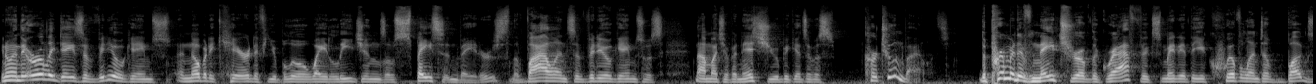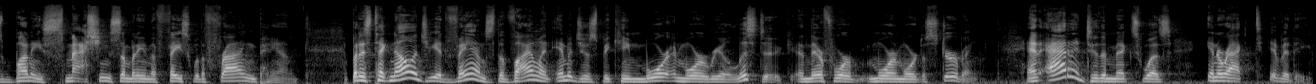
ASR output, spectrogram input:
You know, in the early days of video games, nobody cared if you blew away legions of space invaders. The violence of video games was not much of an issue because it was cartoon violence. The primitive nature of the graphics made it the equivalent of Bugs Bunny smashing somebody in the face with a frying pan. But as technology advanced, the violent images became more and more realistic and therefore more and more disturbing. And added to the mix was interactivity.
